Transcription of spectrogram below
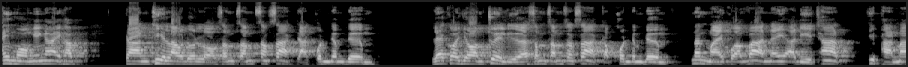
ให้มองง่าย ๆครับ การที่เราโดนหลอกซ้ำๆซากๆจากคนเดิมๆและก็ยอมช่วยเหลือซ้ำๆซากๆกับคนเดิมๆนั่นหมายความว่าในอดีตชาติที่ผ่านมา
